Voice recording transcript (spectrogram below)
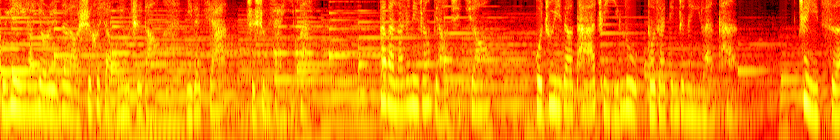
不愿意让幼儿园的老师和小朋友知道，你的家只剩下一半。爸爸拿着那张表去交，我注意到他这一路都在盯着那一栏看。这一次，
